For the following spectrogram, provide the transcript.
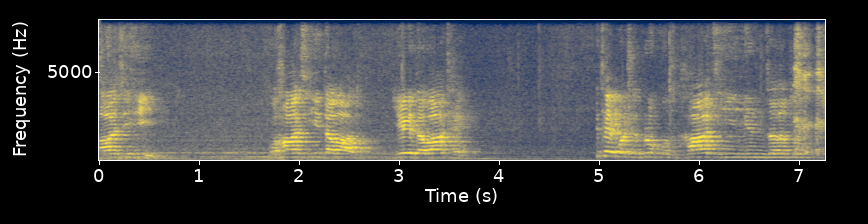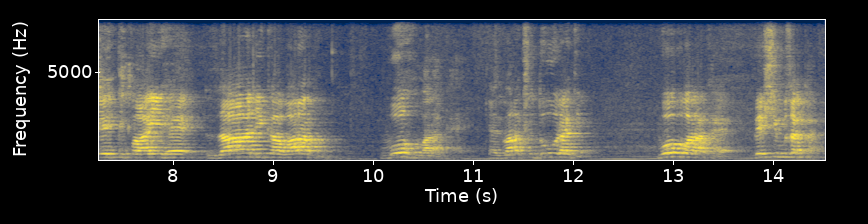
هذه وحاج ہی دوات یہ دوات ہے۔ اتھے پرشت برکن حاج ہی من زدت یہ تپائی ہے۔ ذالکا ورق، وہ ورق ہے۔ یعنی ورق سے دور ہے وہ ورق ہے، بیشی مذکر۔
